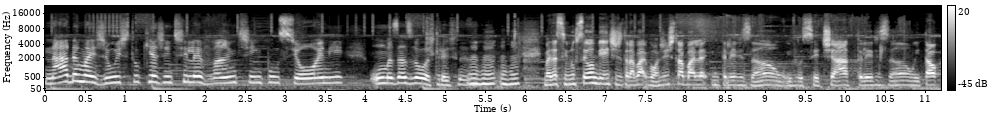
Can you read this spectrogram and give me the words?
nada mais justo que a gente levante e impulsione umas às outras, né? Uhum, uhum. Mas assim, no seu ambiente de trabalho, bom, a gente trabalha em televisão e você teatro, televisão e tal.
